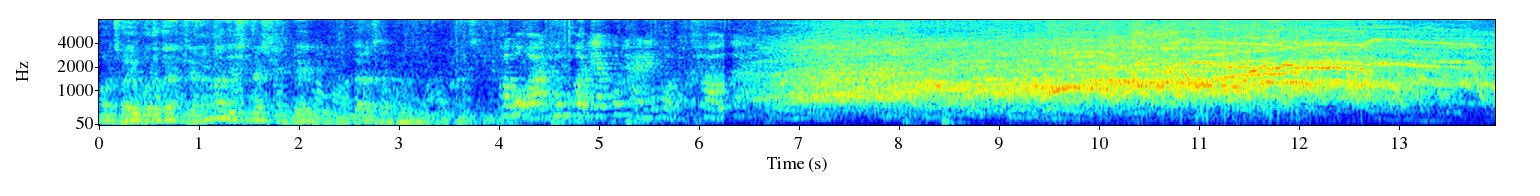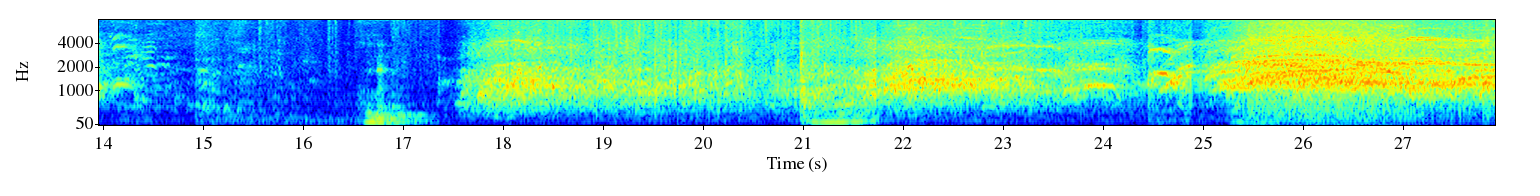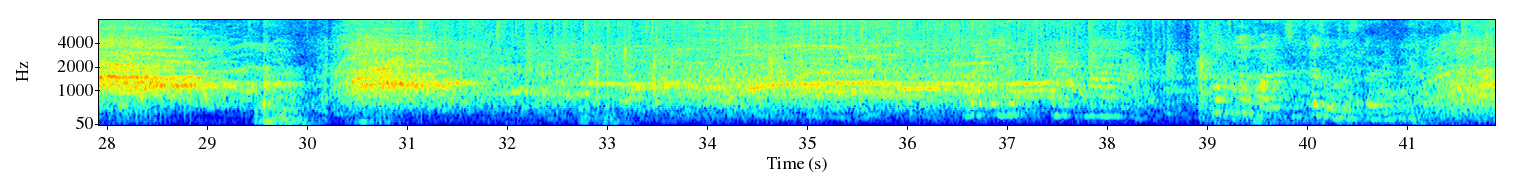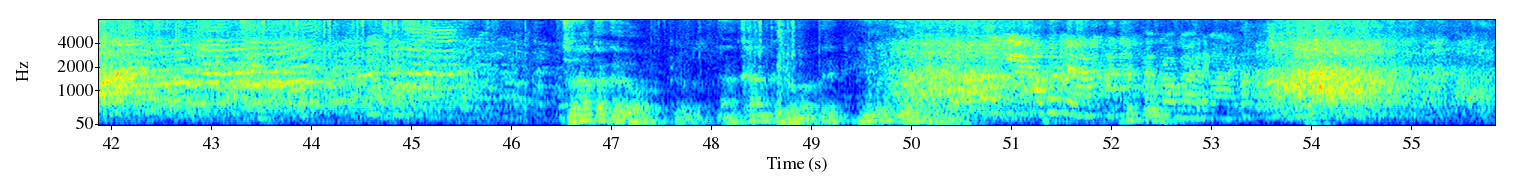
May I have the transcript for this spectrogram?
어, 저희 모두가 이제 한마디씩 할 수 있는데 우리 연달아서 보여드리도록 하겠습니다. เขาบอกว่าทุกคนเนี่ยพูดไทยได้หมดเขาจะ 군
